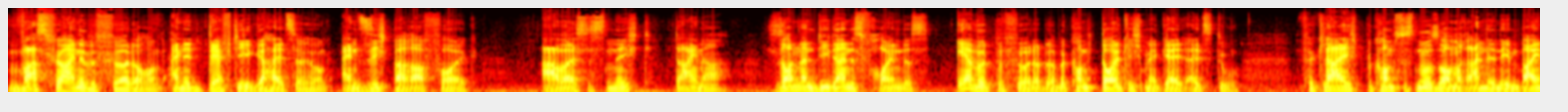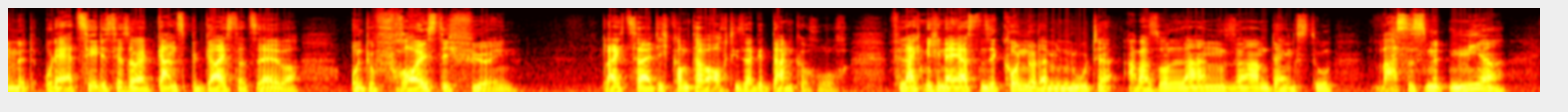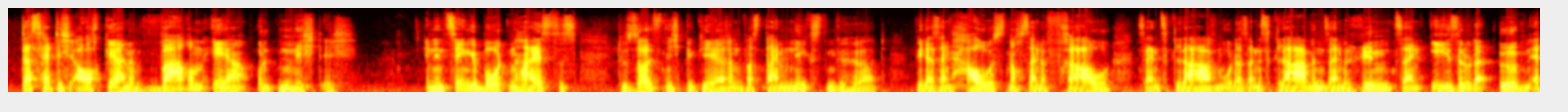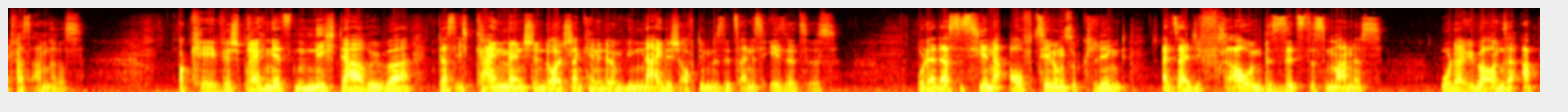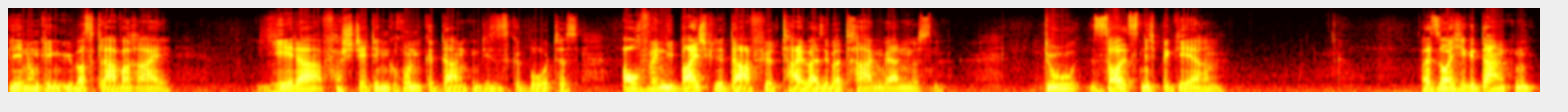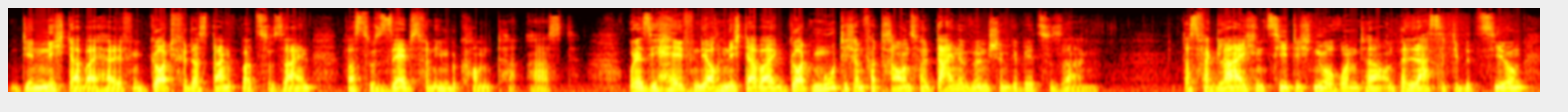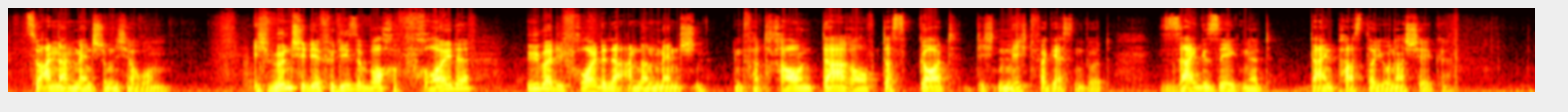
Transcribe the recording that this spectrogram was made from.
Was für eine Beförderung, eine deftige Gehaltserhöhung, ein sichtbarer Erfolg. Aber es ist nicht deiner, sondern die deines Freundes. Er wird befördert oder bekommt deutlich mehr Geld als du. Vielleicht bekommst du es nur so am Rande nebenbei mit oder er erzählt es dir sogar ganz begeistert selber und du freust dich für ihn. Gleichzeitig kommt aber auch dieser Gedanke hoch. Vielleicht nicht in der ersten Sekunde oder Minute, aber so langsam denkst du, was ist mit mir? Das hätte ich auch gerne. Warum er und nicht ich? In den zehn Geboten heißt es, du sollst nicht begehren, was deinem Nächsten gehört. Weder sein Haus noch seine Frau, sein Sklaven oder seine Sklavin, sein Rind, sein Esel oder irgendetwas anderes. Okay, wir sprechen jetzt nicht darüber, dass ich keinen Menschen in Deutschland kenne, der irgendwie neidisch auf den Besitz eines Esels ist. Oder dass es hier eine Aufzählung so klingt, als sei die Frau im Besitz des Mannes oder über unsere Ablehnung gegenüber Sklaverei. Jeder versteht den Grundgedanken dieses Gebotes, auch wenn die Beispiele dafür teilweise übertragen werden müssen. Du sollst nicht begehren, weil solche Gedanken dir nicht dabei helfen, Gott für das dankbar zu sein, was du selbst von ihm bekommen hast. Oder sie helfen dir auch nicht dabei, Gott mutig und vertrauensvoll deine Wünsche im Gebet zu sagen. Das Vergleichen zieht dich nur runter und belastet die Beziehung zu anderen Menschen um dich herum. Ich wünsche dir für diese Woche Freude über die Freude der anderen Menschen, im Vertrauen darauf, dass Gott dich nicht vergessen wird. Sei gesegnet, dein Pastor Jonas Schilke.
